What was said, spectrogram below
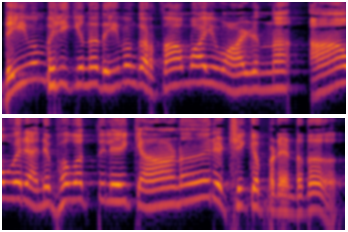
ദൈവം ഭരിക്കുന്ന ദൈവം കർത്താവായി വാഴുന്ന ആ ഒരു അനുഭവത്തിലേക്കാണ് രക്ഷിക്കപ്പെടേണ്ടത്.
